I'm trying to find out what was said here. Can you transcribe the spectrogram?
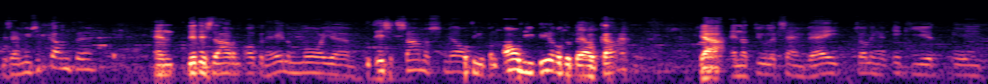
Er zijn muzikanten. En dit is daarom ook een hele mooie. Het is het samensmelting van al die werelden bij elkaar. Ja, en natuurlijk zijn wij, Challing en ik, hier om uh,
